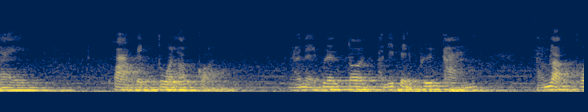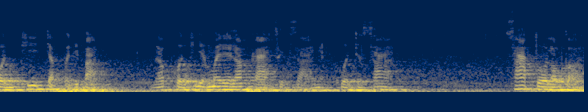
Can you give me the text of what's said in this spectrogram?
ในความเป็นตัวเราก่อนนะในเบื้องต้นอันนี้เป็นพื้นฐานสำหรับคนที่จะปฏิบัติ แล้วคนที่ยังไม่ได้รับการศึกษาเนี่ยควรจะทราบ ทราบตัวเราก่อน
